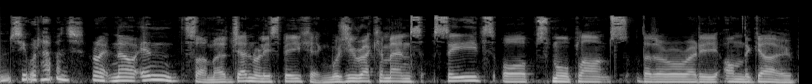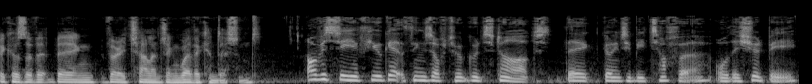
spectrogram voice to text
and see what happens. Right, now in summer, generally speaking, would you recommend seeds or small plants that are already on the go because of it being very challenging weather conditions? Obviously, if you get things off to a good start, they're going to be tougher, or they should be,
